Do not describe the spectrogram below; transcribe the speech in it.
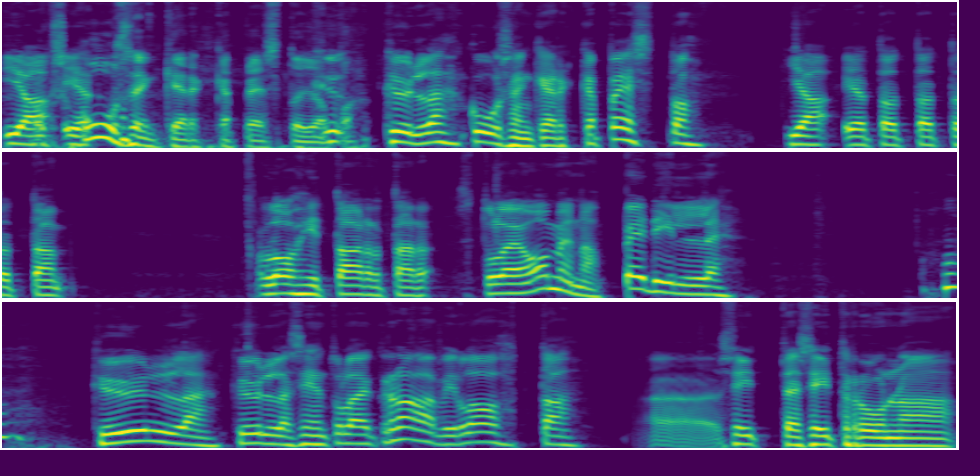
Ja, Onko kuusen kerkkäpesto jopa? Ky- kyllä, kuusenkerkkäpesto ja, ja tota, tota, lohitartar. Se tulee omena pedille. Kyllä, kyllä. Siihen tulee graavilohta, äh, sitten sitruunaa,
